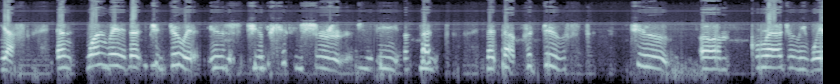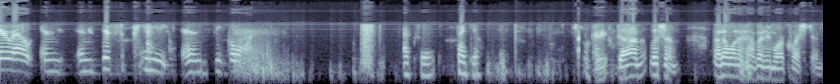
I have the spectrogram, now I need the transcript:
Yes. And one way that to do it is to picture the effect that that produced to um, gradually wear out and, and dissipate and be gone. Excellent. Thank you. Okay, Don, listen, I don't want to have any more questions.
